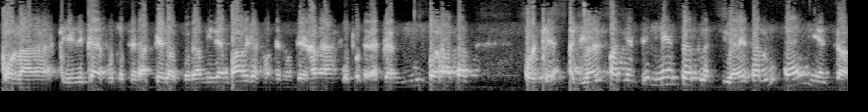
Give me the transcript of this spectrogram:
con la clínica de fototerapia de la doctora Miriam Vargas, donde nos dejan las fototerapias muy baratas, porque ayuda al paciente mientras la entidad de salud o mientras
